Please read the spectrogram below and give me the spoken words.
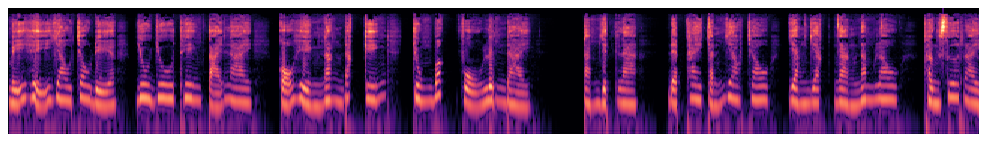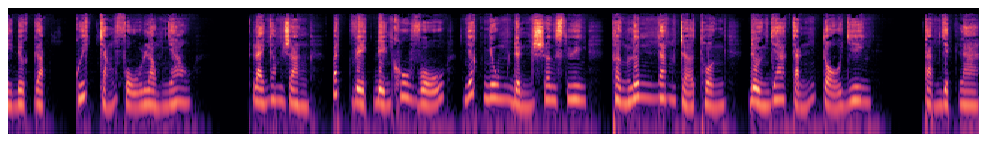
Mỹ hỷ giao châu địa, du du thiên tải lai, cổ hiền năng đắc kiến, chung bất phụ linh đài. Tạm dịch là đẹp thay cảnh giao châu, dằn dặt ngàn năm lâu, thần xưa rày được gặp, quyết chẳng phụ lòng nhau lại ngâm rằng Bách Việt điện khu vũ, nhất nhung định sơn xuyên, thần linh năng trợ thuận, đường gia cảnh tổ duyên. Tạm dịch là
